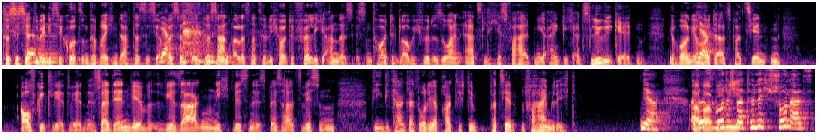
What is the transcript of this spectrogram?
Das ist ja, ähm, wenn ich Sie kurz unterbrechen darf, das ist ja, ja. äußerst interessant, weil das natürlich heute völlig anders ist. Und heute, glaube ich, würde so ein ärztliches Verhalten ja eigentlich als Lüge gelten. Wir wollen ja, ja. heute als Patienten aufgeklärt werden. Es sei denn, wir, wir sagen, nicht wissen ist besser als wissen. Die, die Krankheit wurde ja praktisch dem Patienten verheimlicht. Ja, also Aber es wurde wie, natürlich schon als,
